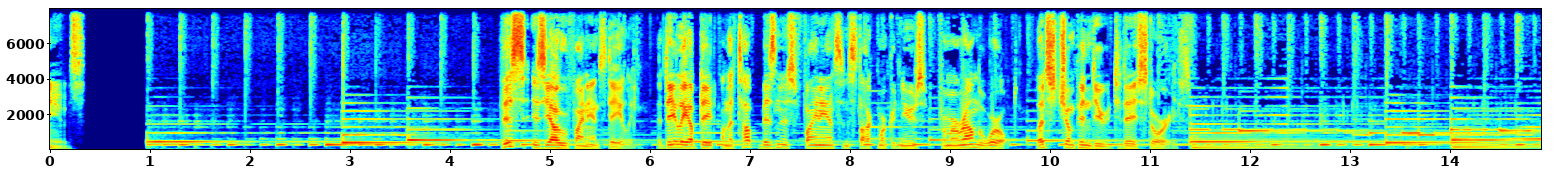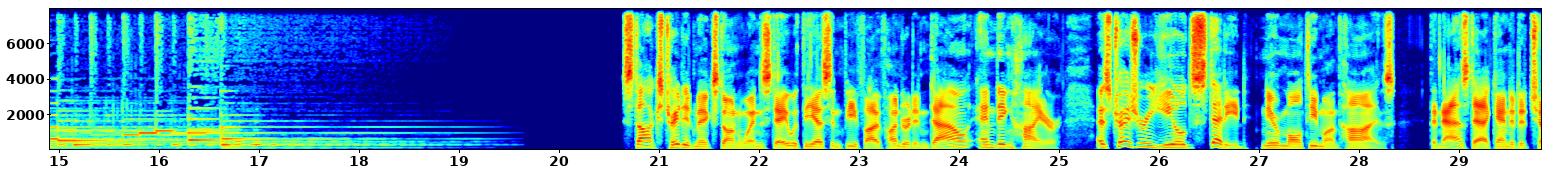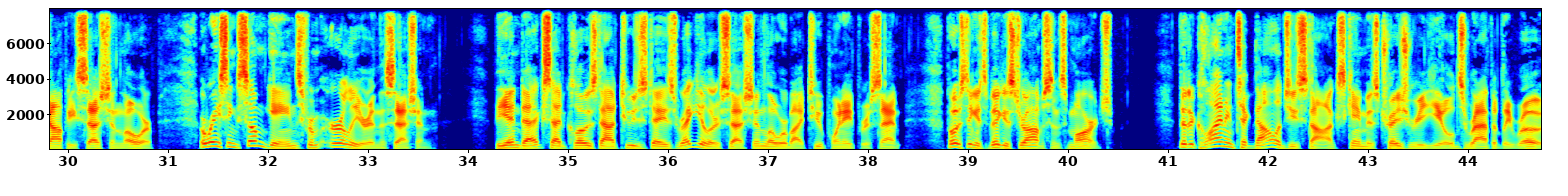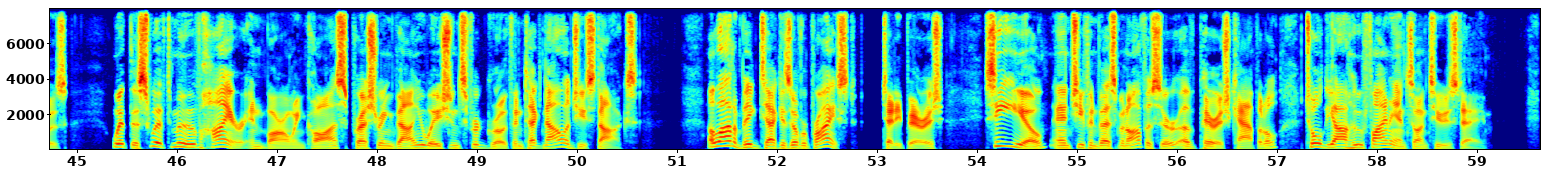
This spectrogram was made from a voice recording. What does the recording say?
technews. This is Yahoo Finance Daily, a daily update on the top business, finance, and stock market news from around the world. Let's jump into today's stories. Stocks traded mixed on Wednesday with the S&P 500 and Dow ending higher as treasury yields steadied near multi-month highs. The Nasdaq ended a choppy session lower, erasing some gains from earlier in the session. The index had closed out Tuesday's regular session lower by 2.8%, posting its biggest drop since March. The decline in technology stocks came as treasury yields rapidly rose, with the swift move higher in borrowing costs pressuring valuations for growth in technology stocks. A lot of big tech is overpriced, Teddy Parrish, CEO and Chief Investment Officer of Parish Capital, told Yahoo Finance on Tuesday.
